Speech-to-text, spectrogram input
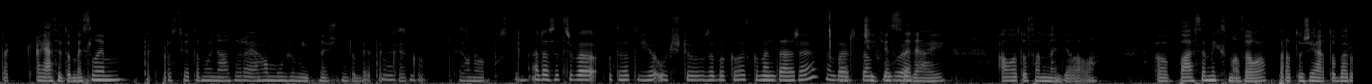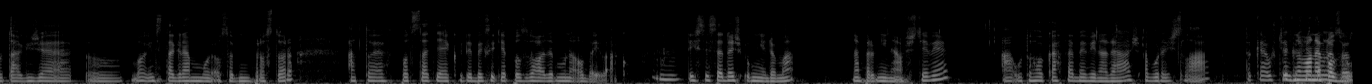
tak a já si to myslím, tak prostě je to můj názor a já ho můžu mít v dnešní době, tak Jasně. jako si ho neodpustím. A dá se třeba u toho tvýho účtu zablokovat komentáře? Nebo Určitě se dají, ale to jsem nedělala. pár jsem jich smazala, protože já to beru tak, že uh, můj Instagram, můj osobní prostor a to je v podstatě jako kdybych si tě pozvala domů na obejváku. Mhm. Když si sedneš u mě doma na první návštěvě a u toho kafe mi vynadáš a budeš zlá, tak já už tě znova nepozvu.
